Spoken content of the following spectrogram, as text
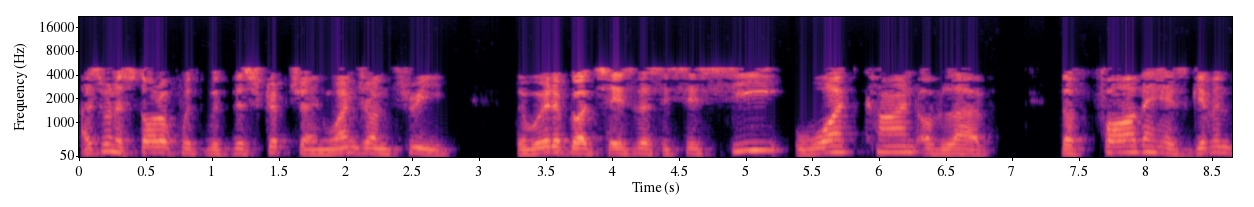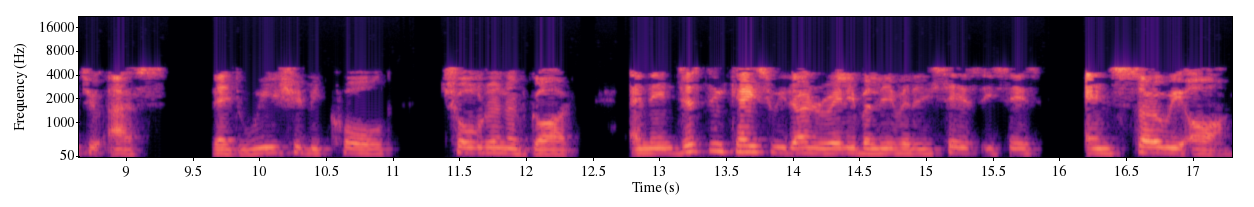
I just want to start off with with this scripture in 1 John 3. The Word of God says this. It says, "See what kind of love the Father has given to us, that we should be called children of God." And then, just in case we don't really believe it, he says, he says, "And so we are."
